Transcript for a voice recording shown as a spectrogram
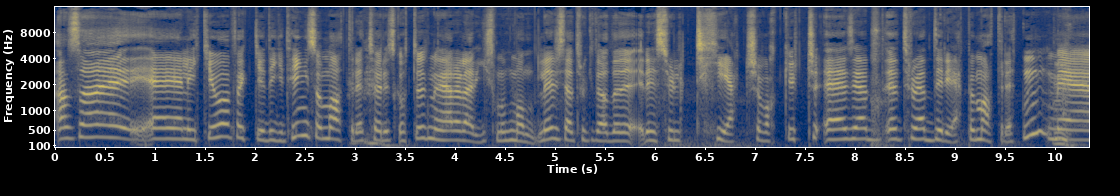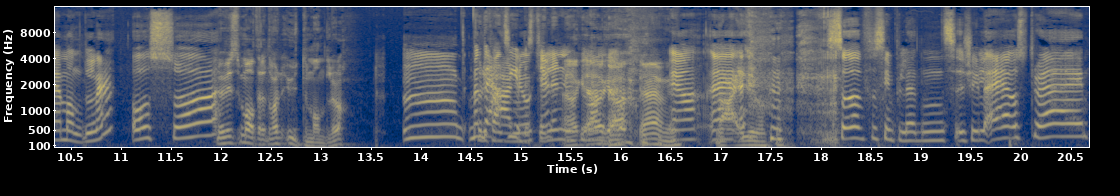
altså, jeg, liker jo å fucke digge ting, så matrett høres godt ut, men jeg er allergisk mot mandler, så jeg tror ikke det hadde resultert så vakkert. Eh, så jeg, jeg tror jeg dreper matretten med mandlene, og så Men hvis matretten var uten mandler, da? Mm, Men det er den jo ikke. Ja. Jeg. Ja, eh, så for simpelhetens skyld. Eh, og så tror jeg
